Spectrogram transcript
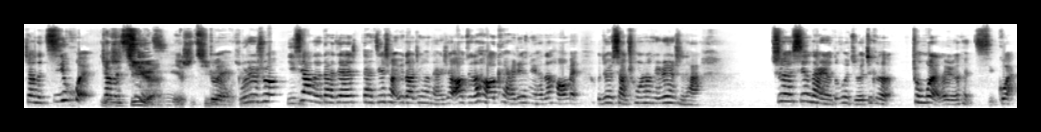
这样的机会，这样的契机缘，也是机缘。对，不是说一下子大家大街上遇到这个男生，哦，觉得好可爱，这个女孩子好美，我就想冲上去认识她。这现代人都会觉得这个冲过来的人很奇怪，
